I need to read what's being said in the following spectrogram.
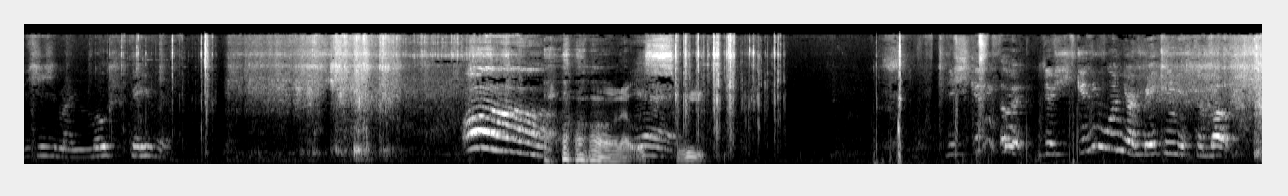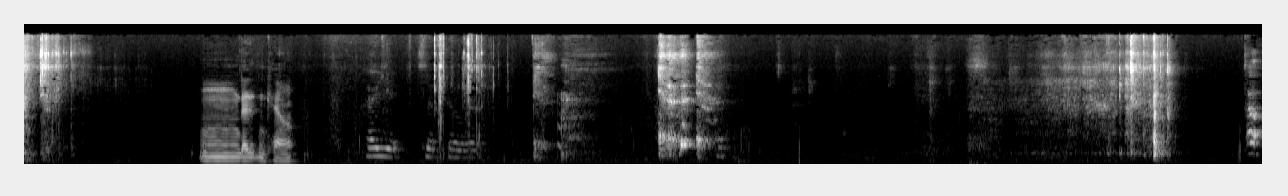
This is my most favorite. Oh! Oh, that was Yeah. sweet. The skinny, uh, the skinny one, you're making it the most. Mm, that didn't count. How you flip over. Oh.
